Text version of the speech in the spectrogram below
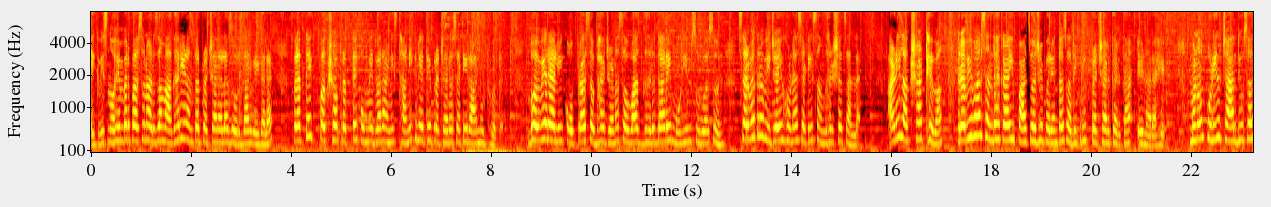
एकवीस नोव्हेंबरपासून अर्ज माघारीनंतर प्रचाराला जोरदार वेग आलाय. प्रत्येक पक्ष प्रत्येक उमेदवार आणि स्थानिक नेते प्रचारासाठी रान उठवत आहेत. भव्य रॅली कोपरा सभा जनसंवाद घरदारे मोहीम सुरू असून सर्वत्र विजयी होण्यासाठी संघर्ष चाललाय. आणि लक्षात ठेवा रविवार संध्याकाळी पाच वाजेपर्यंतच अधिकृत प्रचार करता येणार आहे. म्हणून पुढील चार दिवसात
